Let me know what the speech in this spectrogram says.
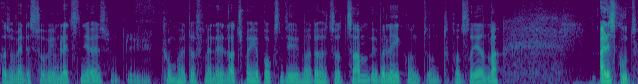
also wenn das so wie im letzten Jahr ist, ich komme halt auf meine Lautsprecherboxen, die ich mir da halt so zusammen überlege und, und konstruiere und mache, alles gut.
